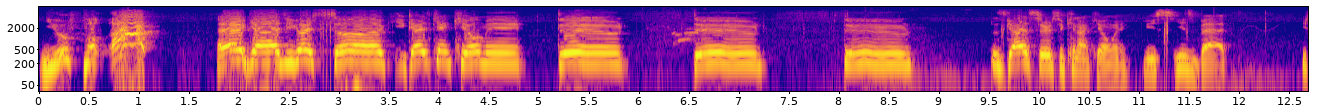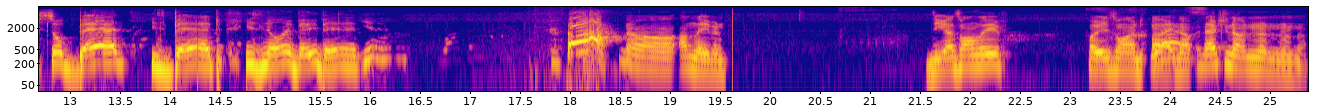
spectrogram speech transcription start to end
You fuck ah! Hey guys, you guys suck. You guys can't kill me. Dude. Dude. Dude. This guy seriously cannot kill me. He's he's bad. He's so bad. He's bad. He's not very bad. Yeah. Ah! No, I'm leaving. Do you guys want to leave? Or you just want? Alright, Yes. no. Actually, no, no, no, no, no.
